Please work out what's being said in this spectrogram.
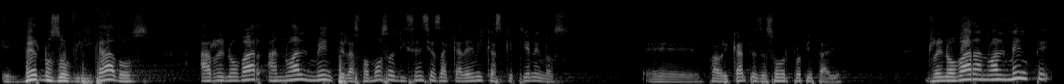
el vernos obligados a renovar anualmente las famosas licencias académicas que tienen los eh, fabricantes de software propietario, renovar anualmente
